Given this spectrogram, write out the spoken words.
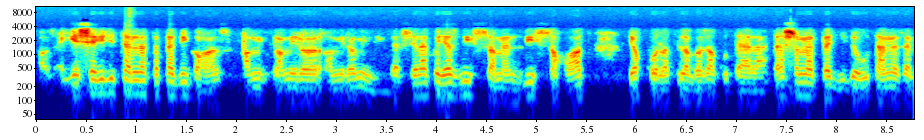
Az egészségügyi területe pedig az, amiről, amiről mindig beszélek, hogy ez visszament, visszahat gyakorlatilag az akut ellátásra, mert egy idő után ezek,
